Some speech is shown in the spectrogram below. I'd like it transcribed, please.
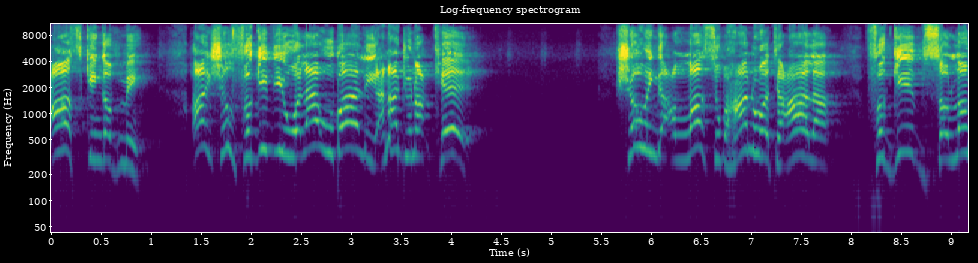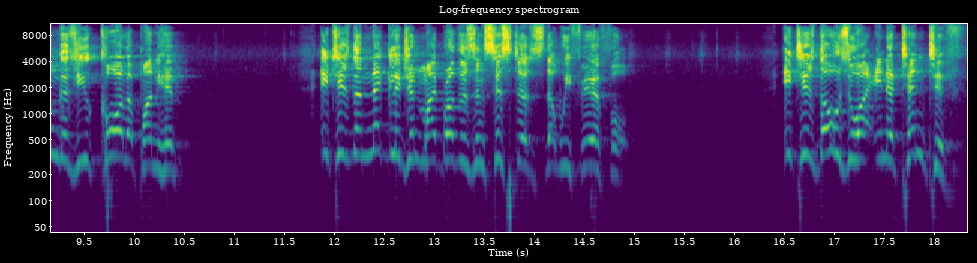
asking of me, I shall forgive you, wala ubali, and I do not care. Showing that Allah subhanahu wa ta'ala forgives so long as you call upon Him. It is the negligent, my brothers and sisters, that we fear for. It is those who are inattentive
